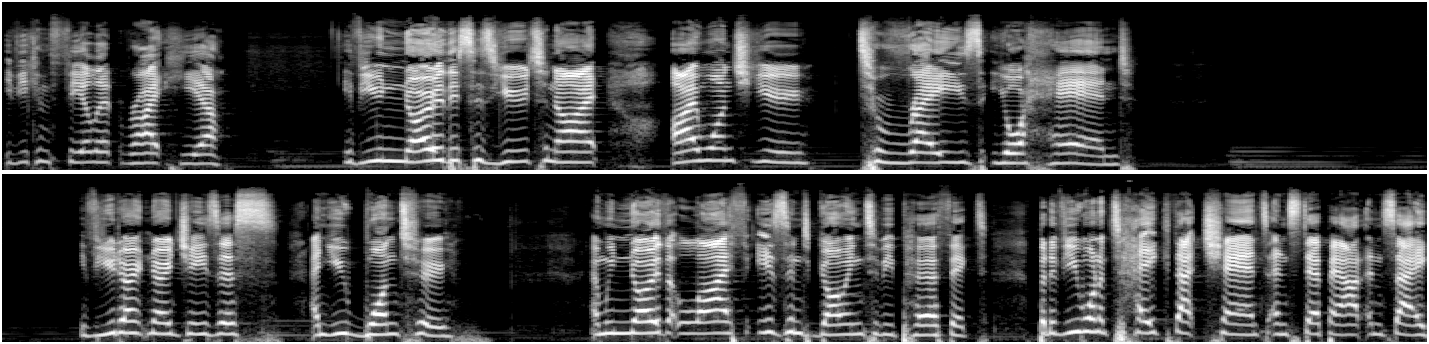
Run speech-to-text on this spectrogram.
If you can feel it right here, if you know this is you tonight, I want you to raise your hand. If you don't know Jesus and you want to, and we know that life isn't going to be perfect, but if you want to take that chance and step out and say,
